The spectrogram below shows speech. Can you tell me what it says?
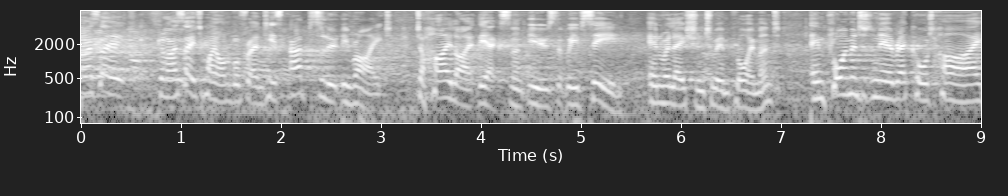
I say, can I say to my honourable friend, he's absolutely right to highlight the excellent news that we've seen in relation to employment. Employment at a near record high,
